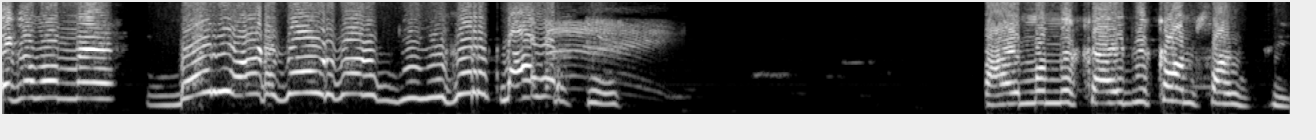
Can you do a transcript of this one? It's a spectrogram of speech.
काय ग मम्मी? बरं एवढं गौड गौड तुझी घरात आवडते काय मम्मी काय बी काम सांगते.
